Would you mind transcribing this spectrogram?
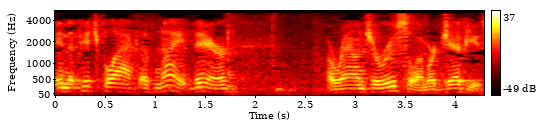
in the pitch black of night there around Jerusalem or Jebus.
